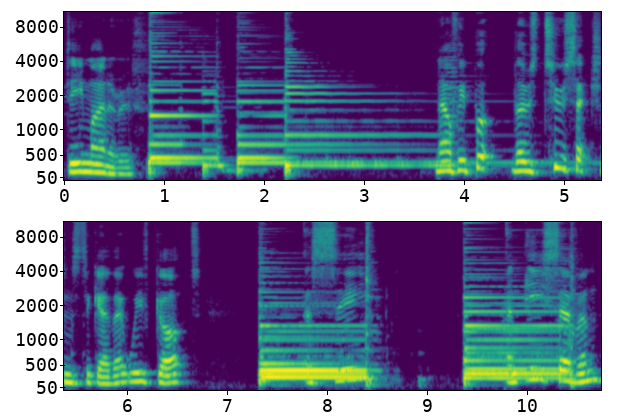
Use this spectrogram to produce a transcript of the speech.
D minor riff. Now if we put those two sections together, we've got a C, an E7,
